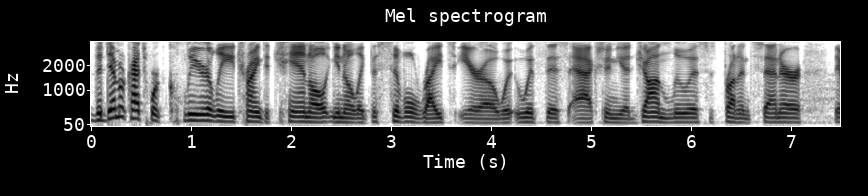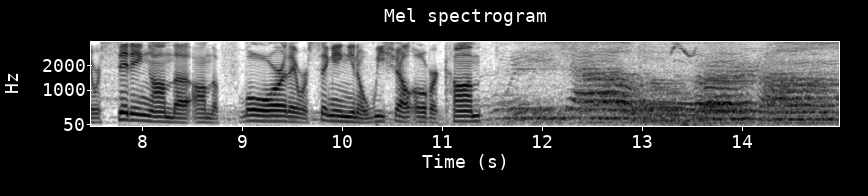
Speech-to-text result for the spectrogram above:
the Democrats were clearly trying to channel, you know, like the civil rights era w- with this action. You had John Lewis front and center. They were sitting on the on the floor. They were singing, you know, "We shall overcome." We shall overcome.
